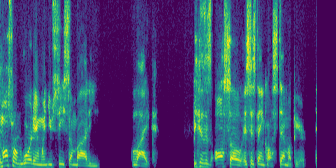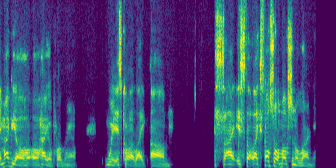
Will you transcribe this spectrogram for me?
most rewarding when you see somebody like because it's also it's this thing called STEM up here. It might be a Ohio program where it's called like um sci- it's like social emotional learning.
